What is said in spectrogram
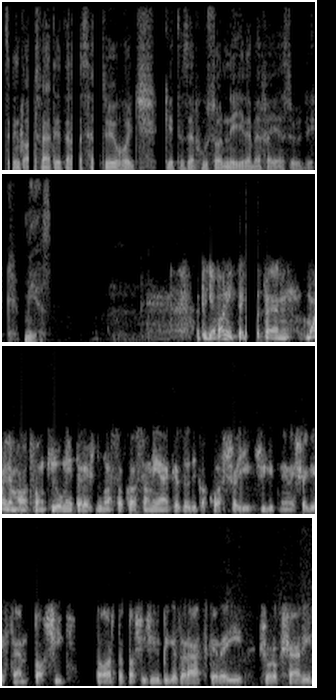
szerint azt feltételezhető, hogy 2024-re befejeződik. Mi ez? Hát ugye van itt egy 50, majdnem 60 kilométeres Duna szakasz, ami elkezdődik a Kvassai Zsilipnél és egészen Tasig tart, a Tasi Zsilipig, ez a Ráckevei, Soroksári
